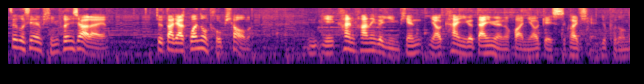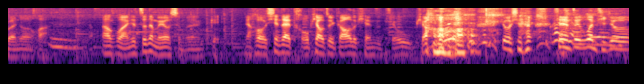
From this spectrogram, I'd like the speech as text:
最后现在评分下来，就大家观众投票嘛。你你看他那个影片，你要看一个单元的话，你要给十块钱，就普通观众的话。嗯。然后果然就真的没有什么人给。然后现在投票最高的片子只有五票。就现现在这个问题就，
